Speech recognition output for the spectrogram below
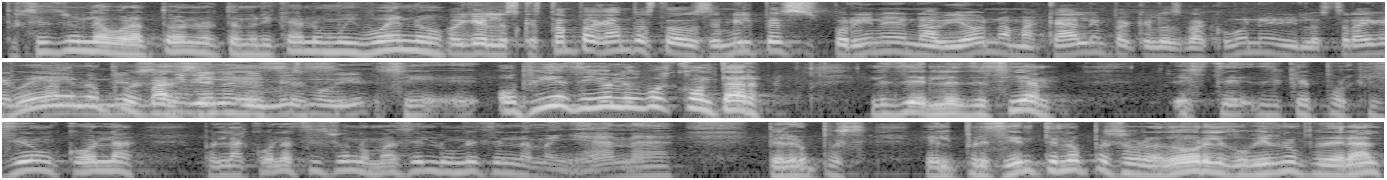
pues es un laboratorio norteamericano muy bueno. Oye, los que están pagando hasta 12 mil pesos por ir en avión a McAllen para que los vacunen y los traigan, bueno, van, pues van y vienen el mismo día. Sí. O fíjense, yo les voy a contar, les, les decía, este, que porque hicieron cola, pues la cola se hizo nomás el lunes en la mañana, pero pues el presidente López Obrador, el gobierno federal,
